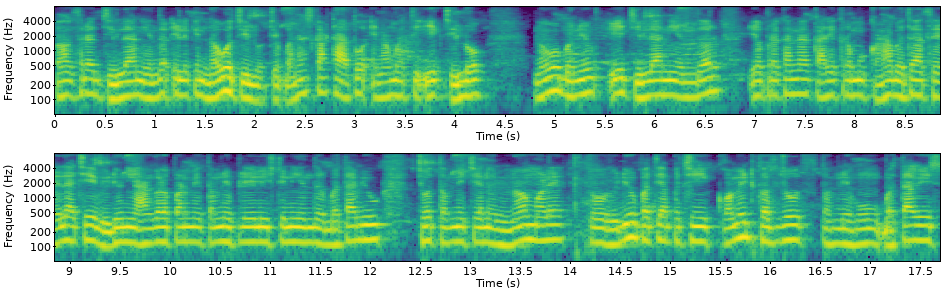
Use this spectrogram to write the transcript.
વાવસરા જિલ્લાની અંદર એટલે કે નવો જિલ્લો જે બનાસકાંઠા હતો એનામાંથી એક જિલ્લો નવો બન્યો. એ જિલ્લાની અંદર એ પ્રકારના કાર્યક્રમો ઘણા બધા થયેલા છે. વિડીયોની આગળ પણ મેં તમને પ્લેલિસ્ટની અંદર બતાવ્યું. જો તમને ચેનલ ન મળે તો વીડિયો પત્યા પછી કોમેન્ટ કરજો. તમને હું બતાવીશ.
